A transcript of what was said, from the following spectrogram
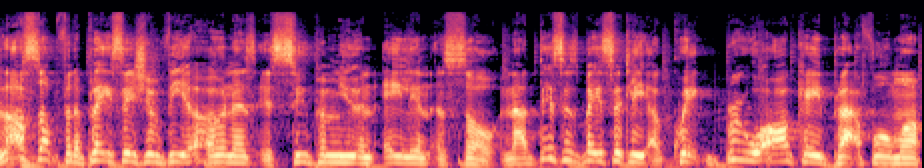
Last up for the PlayStation Vita owners is Super Mutant Alien Assault. Now this is basically a quick, brutal arcade platformer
